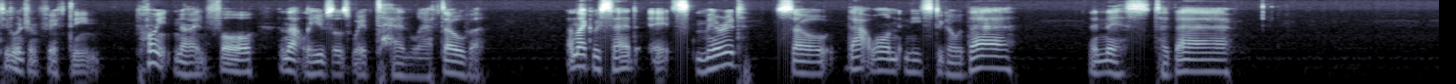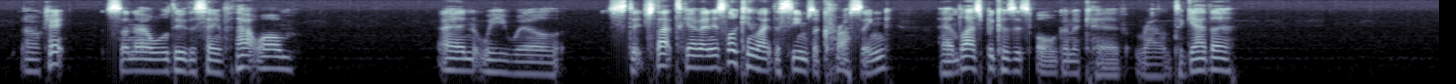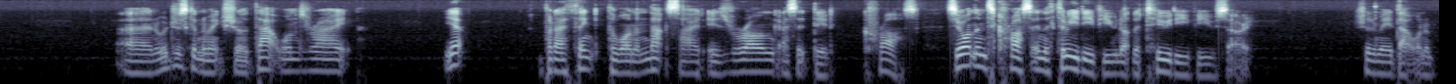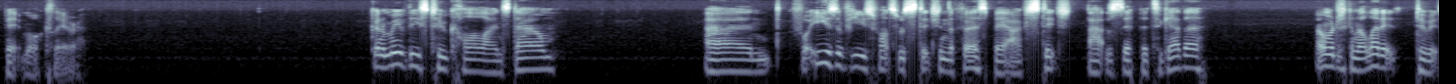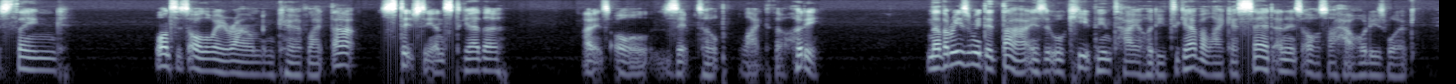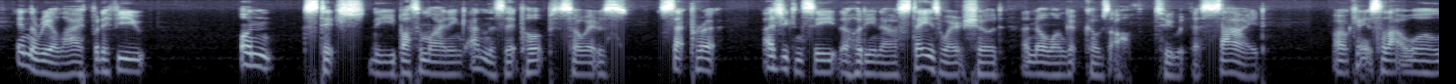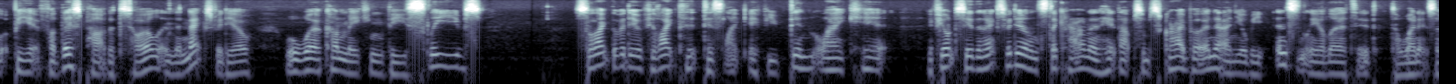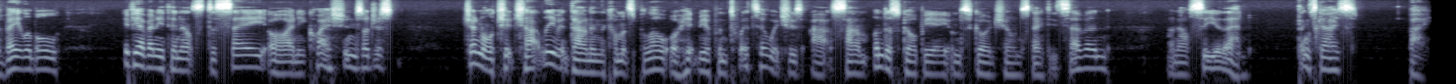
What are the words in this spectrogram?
215.94, and that leaves us with 10 left over. And like we said, it's mirrored, so that one needs to go there, then this to there. Okay, so now we'll do the same for that one. And we will stitch that together, and it's looking like the seams are crossing, um, but that's because it's all going to curve round together. And we're just going to make sure that one's right. Yep, but I think the one on that side is wrong as it did cross. So you want them to cross in the 3D view, not the 2D view, sorry. Should have made that one a bit more clearer. Going to move these two collar lines down. And for ease of use, whilst we're stitching the first bit, I've stitched that zipper together. And we're just going to let it do its thing once it's all the way around and curved like that, stitch the ends together and it's all zipped up like the hoodie. Now the reason we did that is it will keep the entire hoodie together like I said and it's also how hoodies work in the real life but if you unstitch the bottom lining and the zip up so it was separate as you can see the hoodie now stays where it should and no longer goes off to the side. Okay so that will be it for this part of the tutorial in the next video we'll work on making these sleeves. So like the video if you liked it, dislike if you didn't like it. If you want to see the next video then stick around and hit that subscribe button and you'll be instantly alerted to when it's available. If you have anything else to say or any questions or just general chit chat, leave it down in the comments below or hit me up on Twitter which is at sam underscore ba underscore jones 97 and I'll see you then. Thanks guys. Bye.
